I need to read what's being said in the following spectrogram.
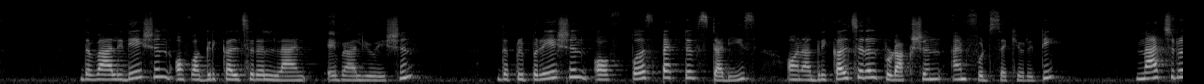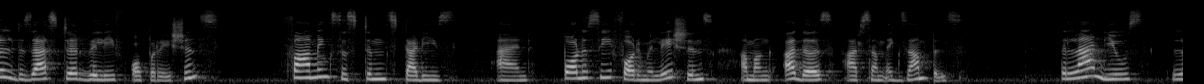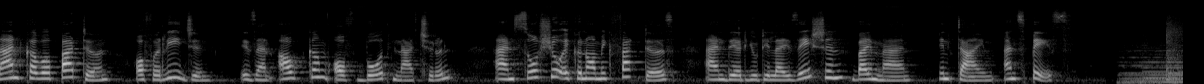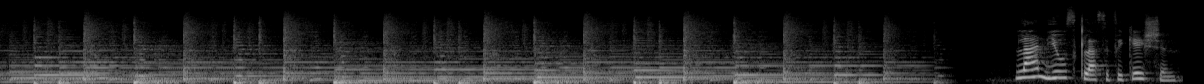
The validation of agricultural land evaluation, the preparation of perspective studies on agricultural production and food security, natural disaster relief operations, farming system studies and policy formulations among others are some examples. The land use, land cover pattern of a region is an outcome of both natural and socio-economic factors and their utilization by man in time and space. Land use classification.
